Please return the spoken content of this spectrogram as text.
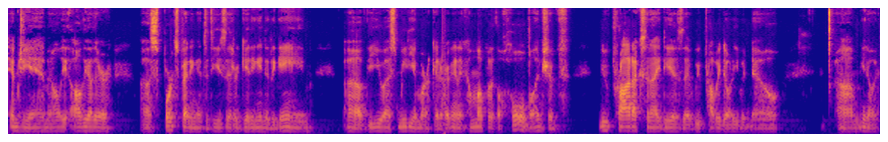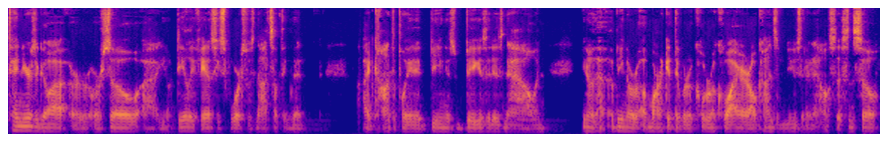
MGM and all the all the other uh, sports betting entities that are getting into the game of the U.S. media market are going to come up with a whole bunch of new products and ideas that we probably don't even know. Um, you know, 10 years ago uh, or, or so, uh, you know, daily fantasy sports was not something that I'd contemplated being as big as it is now. And, you know, being a, a market that would require all kinds of news and analysis. And so,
